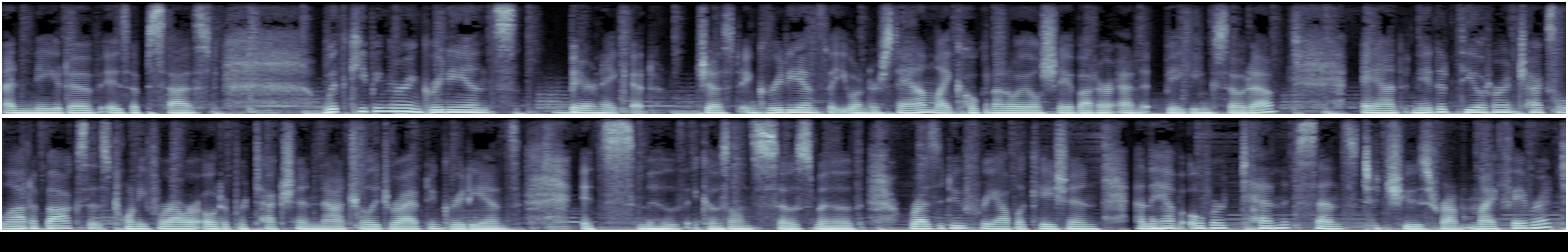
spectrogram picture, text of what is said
and Native is obsessed with keeping their ingredients bare naked. Just ingredients that you understand, like coconut oil, shea butter, and baking soda. And native deodorant checks a lot of boxes 24 hour odor protection, naturally derived ingredients. It's smooth, it goes on so smooth, residue free application, and they have over 10 scents to choose from. My favorite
